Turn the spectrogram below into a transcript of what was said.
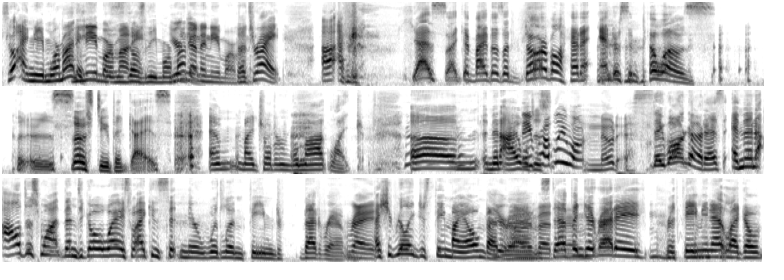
So I need more money. You need more money. need more You're money. gonna need more That's right. Uh, yes, I can buy those adorable Hanna Andersson pillows. They're so stupid, guys, and my children will not like. Um, and then I will They just. probably won't notice. they won't notice, and then I'll just want them to go away so I can sit in their woodland themed bedroom. Right. I should really just theme my own bedroom. Your own bedroom. get ready. We're theming it like a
